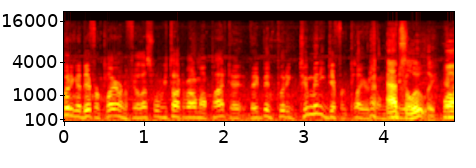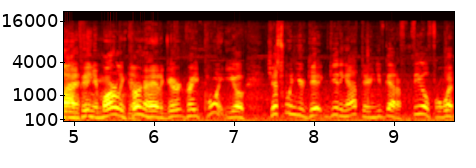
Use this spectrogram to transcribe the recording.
putting a different player on the field. That's what we talk about on my podcast. They've been putting too many different players on the Absolutely. field. In Well, my I opinion, think- Marlon yeah. Kerner had a great, great point. You go just when you're get, getting out there and you've got a feel for what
